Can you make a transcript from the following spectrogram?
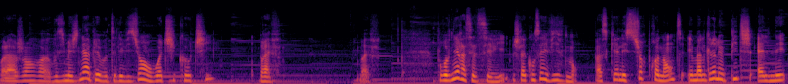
Voilà, genre, euh, vous imaginez appeler vos télévisions en watchy coachy Bref. Bref. Pour revenir à cette série, je la conseille vivement, parce qu'elle est surprenante et malgré le pitch, elle n'est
